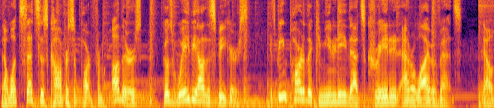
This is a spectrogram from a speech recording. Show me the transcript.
Now, what sets this conference apart from others goes way beyond the speakers. It's being part of the community that's created at our live events. Now,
